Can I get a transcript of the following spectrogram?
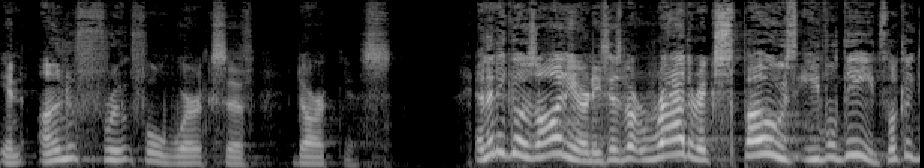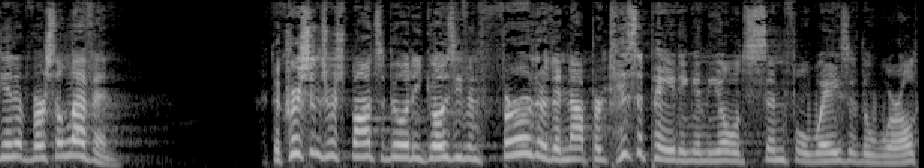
in unfruitful works of darkness. And then he goes on here and he says, but rather expose evil deeds. Look again at verse 11. The Christian's responsibility goes even further than not participating in the old sinful ways of the world.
